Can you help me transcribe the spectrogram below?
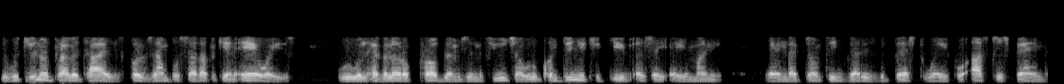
if we do not privatize, for example, South African Airways, we will have a lot of problems in the future. We will continue to give SAA money, and I don't think that is the best way for us to spend,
